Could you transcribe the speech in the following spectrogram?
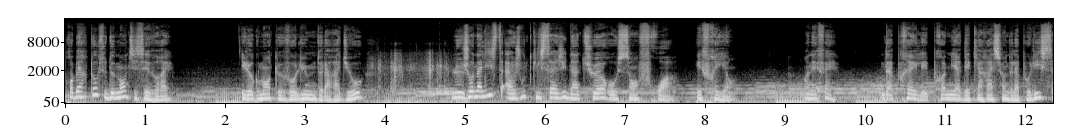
Roberto se demande si c'est vrai. Il augmente le volume de la radio. Le journaliste ajoute qu'il s'agit d'un tueur au sang froid, effrayant. En effet, d'après les premières déclarations de la police,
